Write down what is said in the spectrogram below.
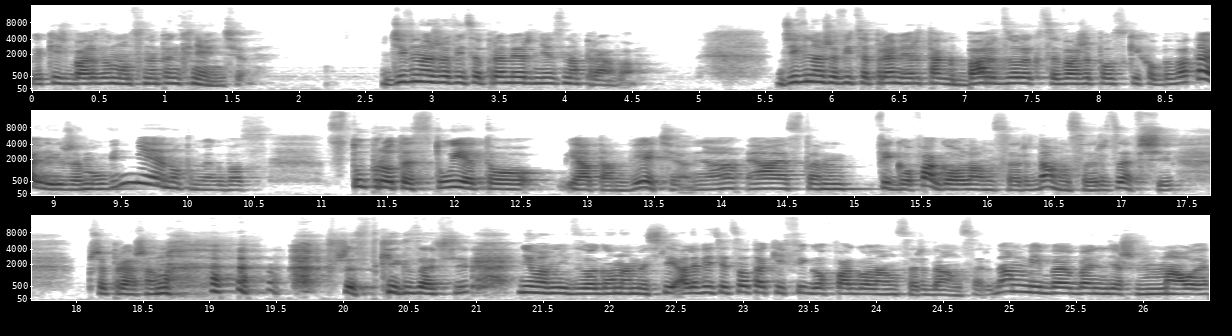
jakieś bardzo mocne pęknięcie. Dziwne, że wicepremier nie zna prawa. Dziwne, że wicepremier tak bardzo lekceważy polskich obywateli, że mówi: Nie, no to jak was stu protestuje, to ja tam wiecie, nie? Ja jestem figofago, lancer, dancer ze wsi. Przepraszam wszystkich ze wsi. Nie mam nic złego na myśli, ale wiecie co? Taki figofago, lancer, dancer. Dam mi, będziesz mały,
